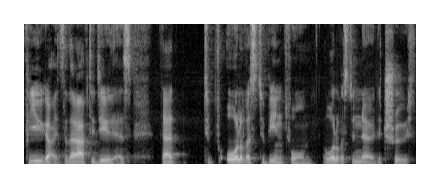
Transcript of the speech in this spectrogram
for you guys that I have to do this, that to, for all of us to be informed, all of us to know the truth.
